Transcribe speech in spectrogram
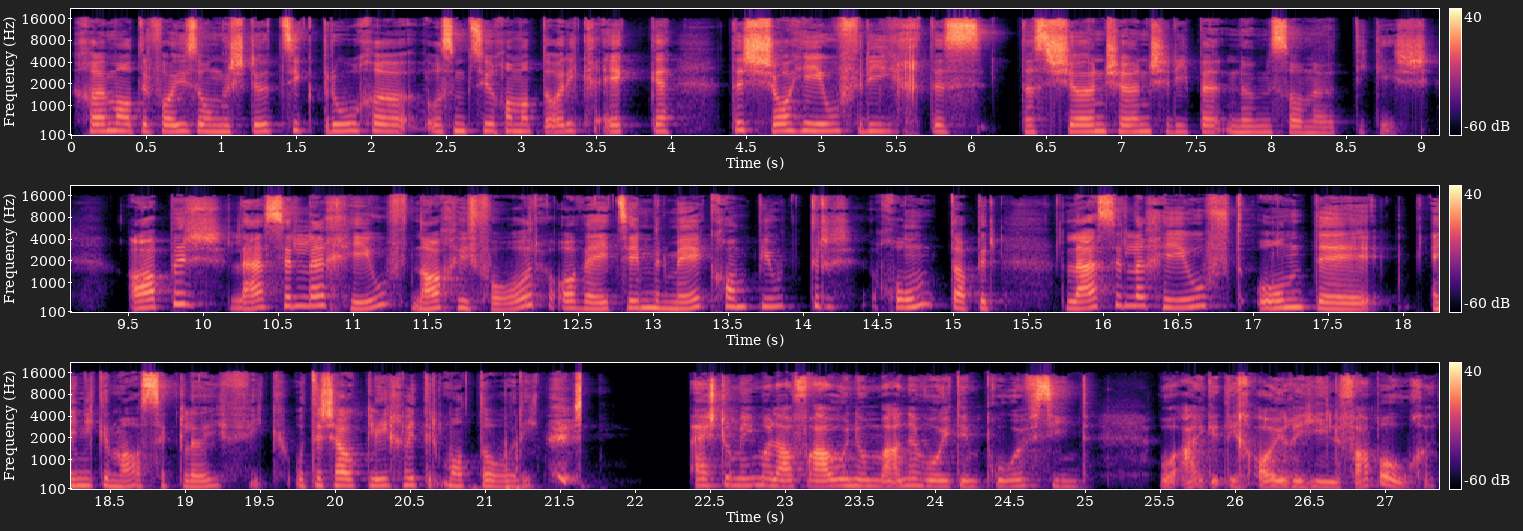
kommen oder von uns Unterstützung brauchen aus dem Psychomotorik-Ecke. Das ist schon hilfreich, dass das schön, schön Schreiben nicht mehr so nötig ist. Aber leserlich hilft nach wie vor, auch wenn jetzt immer mehr Computer kommt, aber leserlich hilft und äh, einigermaßen geläufig. Und das ist auch gleich wieder die Motorik. Hast du manchmal auch Frauen und Männer, die in dem Beruf sind, die eigentlich eure Hilfe brauchen?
